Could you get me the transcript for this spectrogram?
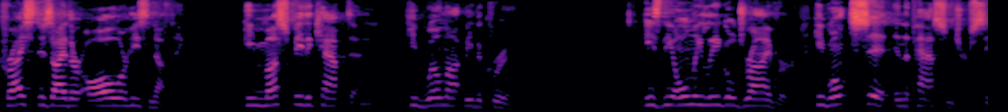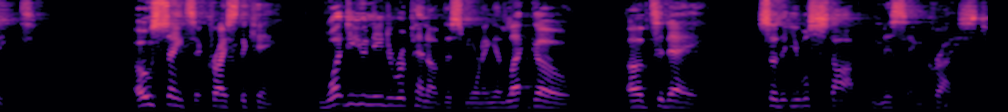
Christ is either all or he's nothing. He must be the captain, he will not be the crew. He's the only legal driver, he won't sit in the passenger seat. Oh, saints at Christ the King, what do you need to repent of this morning and let go of today so that you will stop missing Christ?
